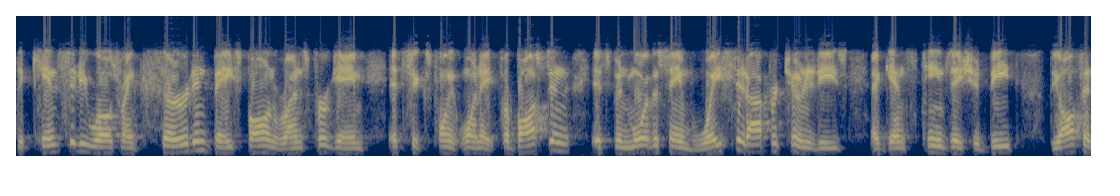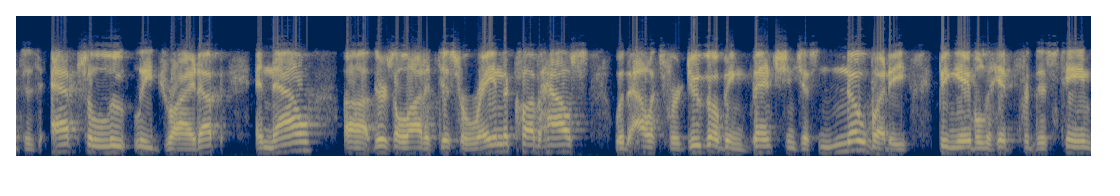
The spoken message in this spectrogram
the Kansas City Royals rank third in baseball in runs per game at 6.18. For Boston, it's been more the same wasted opportunities against teams they should beat. The offense is absolutely dried up. And now uh, there's a lot of disarray in the clubhouse with Alex Verdugo being benched and just nobody being able to hit for this team.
